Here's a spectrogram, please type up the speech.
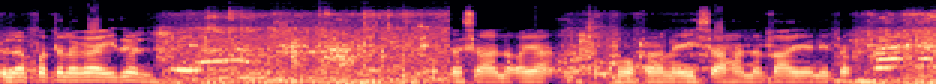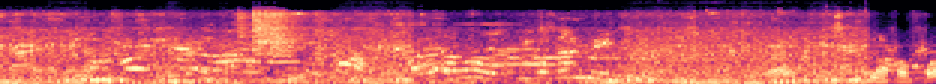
Wala pa talaga, idol. Nasaan na kaya? Mukhang naisahan na tayo nito. Nako po.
